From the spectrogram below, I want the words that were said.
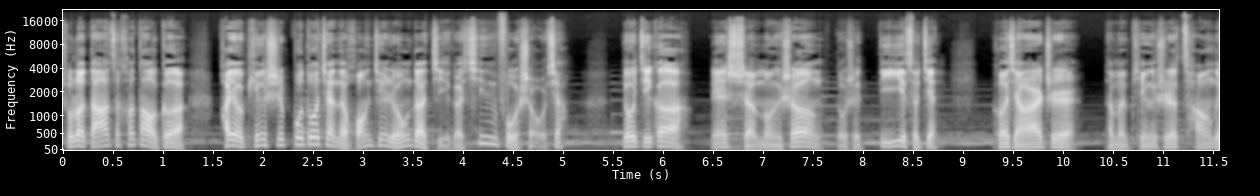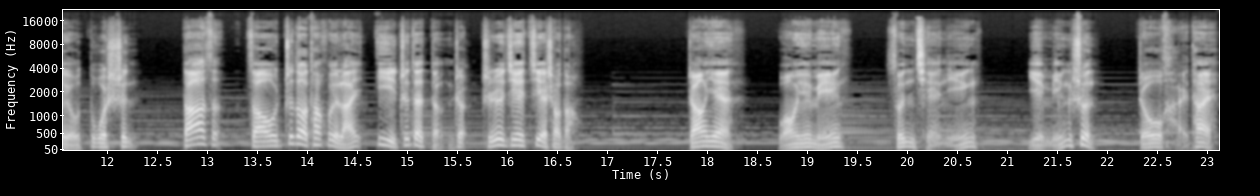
除了达子和道哥，还有平时不多见的黄金荣的几个心腹手下，有几个连沈梦生都是第一次见，可想而知他们平时藏的有多深。达子。早知道他会来，一直在等着，直接介绍道：“张燕、王云明、孙浅宁、尹明顺、周海泰，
